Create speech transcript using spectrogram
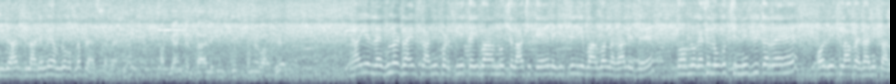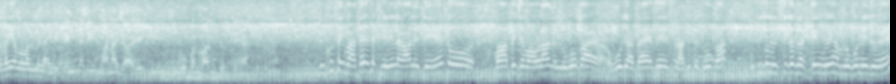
निजात दिलाने में हम लोग अपना प्रयास कर रहे हैं। अभियान चलता है, लेकिन कुछ समय बाद फिर हाँ ये रेगुलर ड्राइव चलानी पड़ती है। कई बार हम लोग चला चुके हैं लेकिन फिर ये बार बार लगा लेते हैं। तो हम लोग ऐसे लोगों को चिन्हित भी कर रहे हैं और ये खिलाफ वैधानिक कार्रवाई अब अमल में लाएँगे। कहीं ना कहीं माना जाए कि ओपन वार भी चलते हैं क्षेत्र में बिल्कुल सही बात है ऐसे ठेले लगा लेते हैं तो वहाँ पे जमावड़ा लोगों का हो जाता है ऐसे शराधी तत्वों का। उसी को दृष्टिगत रखते हुए हम लोगों ने जो है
